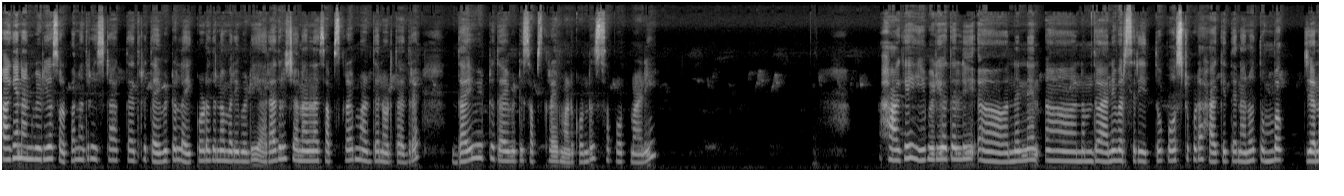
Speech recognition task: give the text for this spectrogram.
ಹಾಗೆ ನನ್ನ ವಿಡಿಯೋ ಸ್ವಲ್ಪನಾದರೂ ಇಷ್ಟ ಆಗ್ತಾಯಿದ್ರೆ ದಯವಿಟ್ಟು ಲೈಕ್ ಕೊಡೋದನ್ನು ಮರಿಬೇಡಿ. ಯಾರಾದರೂ ಚಾನಲ್ನ ಸಬ್ಸ್ಕ್ರೈಬ್ ಮಾಡದೆ ನೋಡ್ತಾ ಇದ್ದರೆ ದಯವಿಟ್ಟು ದಯವಿಟ್ಟು ಸಬ್ಸ್ಕ್ರೈಬ್ ಮಾಡಿಕೊಂಡು ಸಪೋರ್ಟ್ ಮಾಡಿ. ಹಾಗೆ ಈ ವಿಡಿಯೋದಲ್ಲಿ ನಿನ್ನೆ ನಮ್ಮದು ಆ್ಯನಿವರ್ಸರಿ ಇತ್ತು. ಪೋಸ್ಟ್ ಕೂಡ ಹಾಕಿದ್ದೆ ನಾನು. ತುಂಬ ಜನ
